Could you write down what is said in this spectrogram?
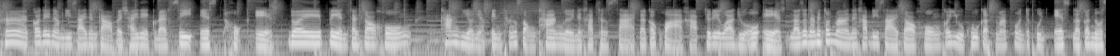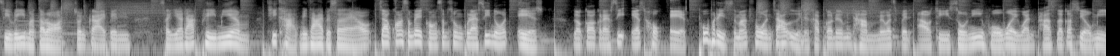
2015 ก็ได้นำดีไซน์ดังกล่าวไปใช้ใน Galaxy S6s โดยเปลี่ยนจากจอโค้ง ข้างเดียวเนี่ยเป็นทั้ง 2 ข้างเลยนะครับทั้งซ้ายแล้วก็ขวาครับที่เรียกว่า Dual Edge หลังจากนั้นเป็นต้นมานะครับดีไซน์จอโค้งก็อยู่คู่กับสมาร์ทโฟนตระกูล S แล้วก็ Note Series มาตลอด จนกลายเป็นสัญลักษณ์พรีเมียม ที่ขาดไม่ได้ไปซะแล้ว จากความสำเร็จของ Samsung Galaxy Note Edge แล้วก็ Galaxy S6 Edge ผู้ผลิตสมาร์ทโฟนเจ้าอื่นนะครับ ก็เริ่มทำไม่ว่าจะเป็น LG Sony Huawei OnePlus แล้วก็ Xiaomi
